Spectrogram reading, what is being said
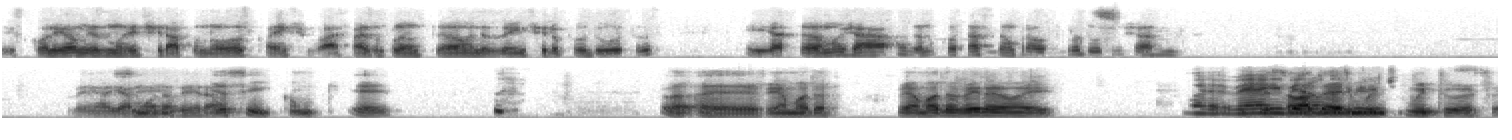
escolheu mesmo retirar conosco, a gente vai, faz um plantão, eles vêm, tira o produto e já estamos já fazendo cotação para outros produtos já. Vem aí a sim. moda verão. E assim, como que é? É, vem a moda, vem a moda verão aí. É, O vem aí pessoal verão adere muito, 2020. muito. essa-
